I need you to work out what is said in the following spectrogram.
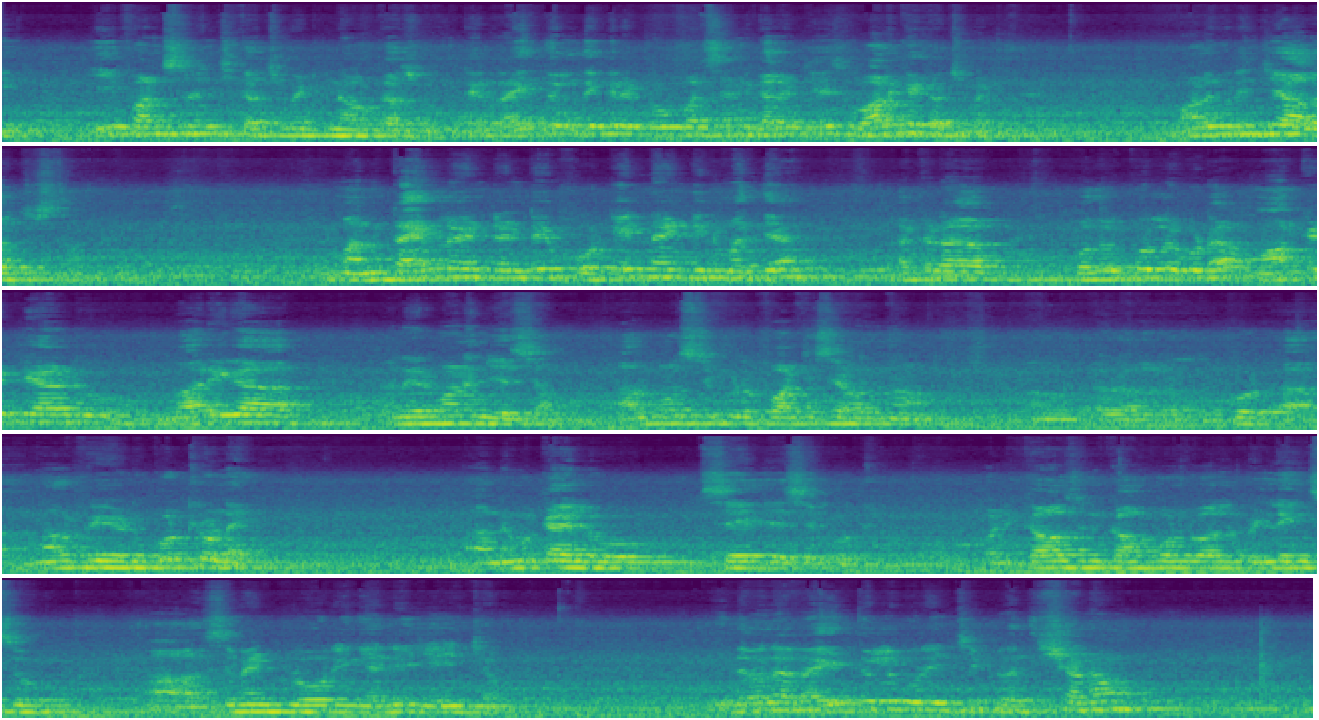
ఈ ఫండ్స్ నుంచి ఖర్చు పెట్టిన అవకాశం ఉంటే రైతుల దగ్గర టూ పర్సెంట్ కలెక్ట్ చేసి వాళ్ళకే ఖర్చు పెడతాం వాళ్ళ గురించి ఆలోచిస్తాం. మన టైంలో ఏంటంటే ఫోర్టీన్ నైన్టీన్ మధ్య అక్కడ పొదలకూరులో కూడా మార్కెట్ యార్డ్ భారీగా నిర్మాణం చేశాం. ఆల్మోస్ట్ ఇప్పుడు ఫార్టీ సెవెన్ నలభై ఏడు కోట్లు ఉన్నాయి. ఆ నిమ్మకాయలు సేల్ చేసే కోట్లు. వాటికి కావాల్సిన compound wall buildings cement flooring అన్నీ చేయించాం. ఇదేమైనా రైతుల గురించి ప్రతి క్షణం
